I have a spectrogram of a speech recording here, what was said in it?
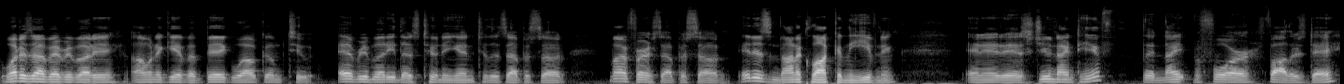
What is up, everybody? I want to give a big welcome to everybody that's tuning in to this episode, my first episode. It is 9 o'clock in the evening, and it is June 19th, the night before Father's Day.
